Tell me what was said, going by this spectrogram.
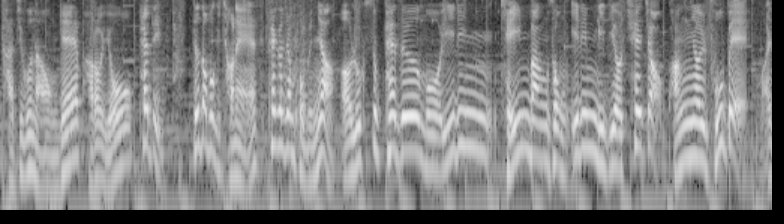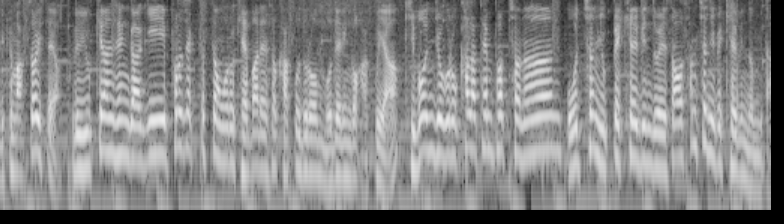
가지고 나온 게 바로 요 패드입니다 뜯어보기 전에 스펙을 좀 보면요. 어, 룩스패드 뭐 1인 개인 방송 1인 미디어 최저 광열 2배 이렇게 막 써 있어요. 그리고 유쾌한 생각이 프로젝트성으로 개발해서 갖고 들어온 모델인 것 같고요. 기본적으로 칼라 템퍼처는 5600켈빈도에서 3200켈빈도입니다.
